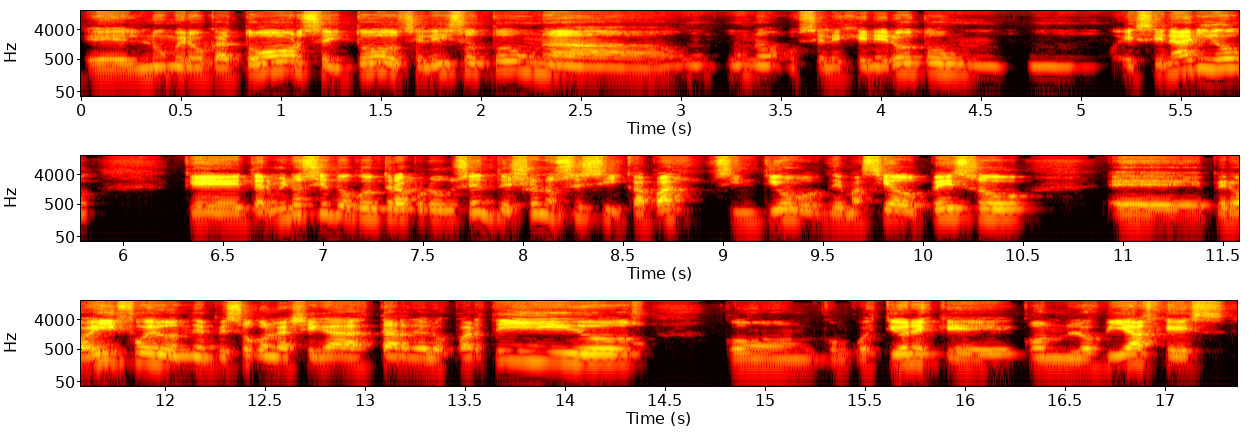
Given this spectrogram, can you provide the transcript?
El número 14 y todo, se le hizo todo una, se le generó todo un, escenario que terminó siendo contraproducente. Yo no sé si capaz sintió demasiado peso, eh, pero ahí fue donde empezó con las llegadas tarde a los partidos, con, cuestiones que, con los viajes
